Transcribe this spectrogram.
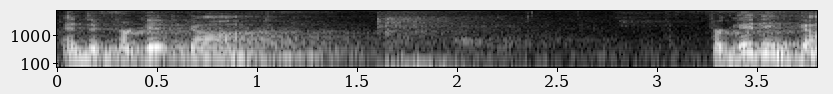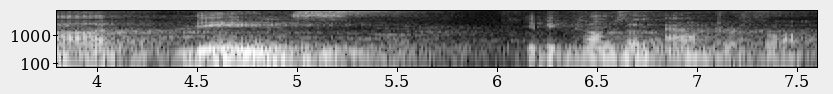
and to forget God. Forgetting God means he becomes an afterthought.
